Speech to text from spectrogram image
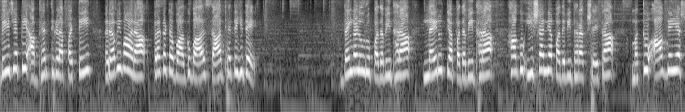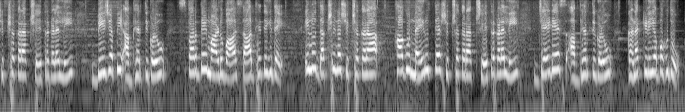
ಬಿಜೆಪಿ ಅಭ್ಯರ್ಥಿಗಳ ಪಟ್ಟಿ ರವಿವಾರ ಪ್ರಕಟವಾಗುವ ಸಾಧ್ಯತೆಯಿದೆ. ಬೆಂಗಳೂರು ಪದವೀಧರ, ನೈಋತ್ಯ ಪದವೀಧರ ಹಾಗೂ ಈಶಾನ್ಯ ಪದವೀಧರ ಕ್ಷೇತ್ರ ಮತ್ತು ಆಗ್ನೇಯ ಶಿಕ್ಷಕರ ಕ್ಷೇತ್ರಗಳಲ್ಲಿ ಬಿಜೆಪಿ ಅಭ್ಯರ್ಥಿಗಳು ಸ್ಪರ್ಧೆ ಮಾಡುವ ಸಾಧ್ಯತೆ ಇದೆ ಇನ್ನು ದಕ್ಷಿಣ ಶಿಕ್ಷಕರ ಹಾಗೂ ನೈಋತ್ಯ ಶಿಕ್ಷಕರ ಕ್ಷೇತ್ರಗಳಲ್ಲಿ ಜೆಡಿಎಸ್ ಅಭ್ಯರ್ಥಿಗಳು ಕಣಕ್ಕಿಳಿಯಬಹುದು.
